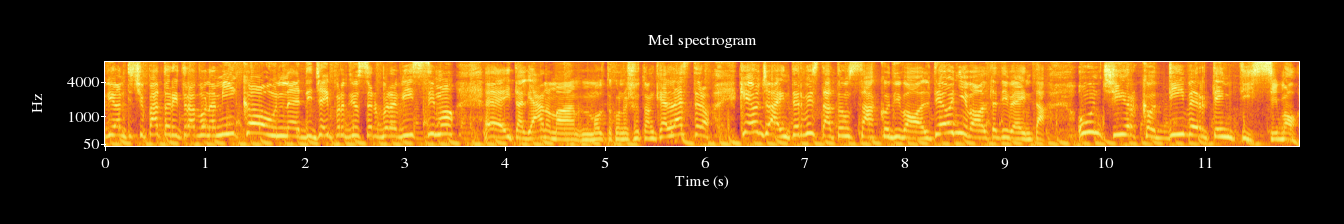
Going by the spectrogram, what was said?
vi ho anticipato, ritrovo un amico, un DJ producer bravissimo, eh, italiano ma molto conosciuto anche all'estero, che ho già intervistato un sacco di volte e ogni volta diventa un circo divertentissimo.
